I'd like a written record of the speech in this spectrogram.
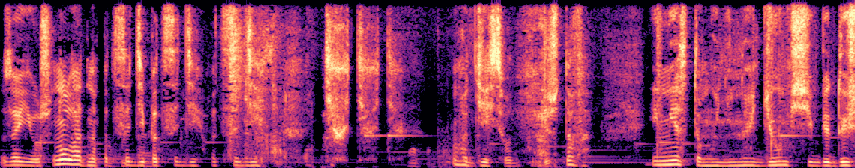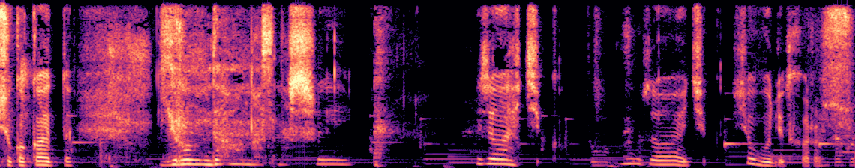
заешь. Ну ладно, подсади, подсади, подсади. Тихо, тихо. Вот здесь вот будешь, давай. И места мы не найдем себе, да еще какая-то ерунда у нас на шее. Зайчик, ну, зайчик, все будет хорошо.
